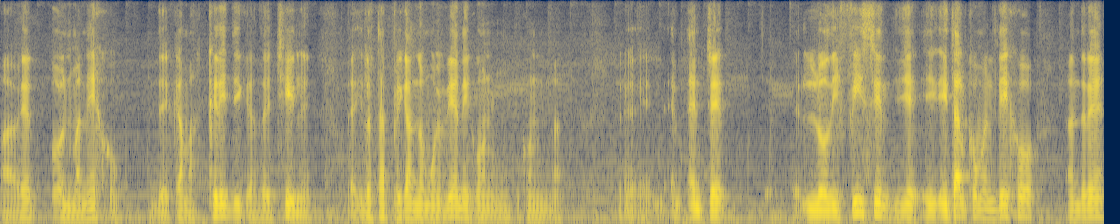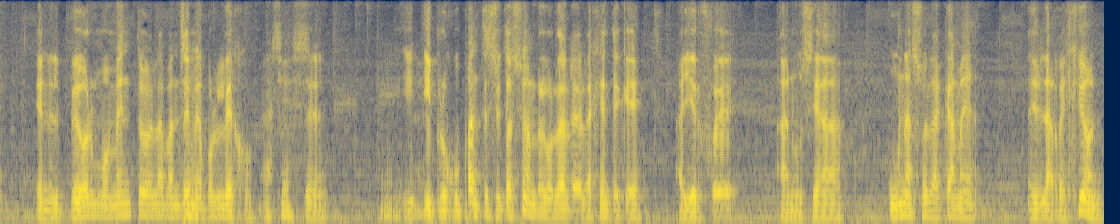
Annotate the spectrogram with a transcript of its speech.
a ver todo el manejo de camas críticas de Chile, y lo está explicando muy bien y con, con entre lo difícil y, y tal como él dijo, Andrés, en el peor momento de la pandemia por lejos. Así es. Y, preocupante situación, recordarle a la gente que ayer fue anunciada una sola cama en la región.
